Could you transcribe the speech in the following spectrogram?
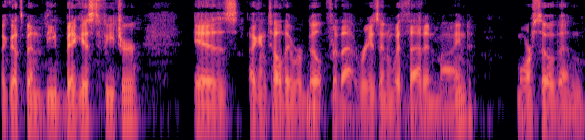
Like that's been the biggest feature is I can tell they were built for that reason with that in mind, more so than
